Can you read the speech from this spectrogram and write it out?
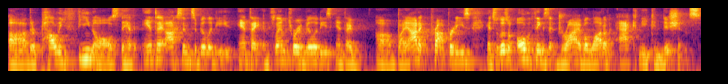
Uh, they're polyphenols. They have antioxidant ability, anti-inflammatory abilities, antibiotic properties, and so those are all the things that drive a lot of acne conditions.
